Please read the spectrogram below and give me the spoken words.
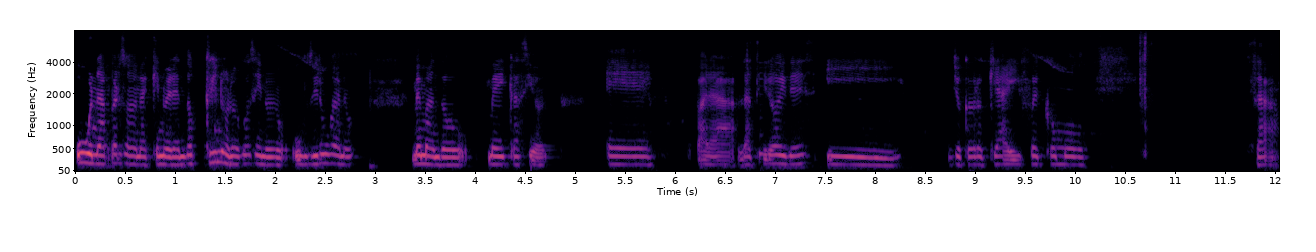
una persona que no era endocrinólogo, sino un cirujano, me mandó medicación eh, para la tiroides y yo creo que ahí fue como, o sea,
